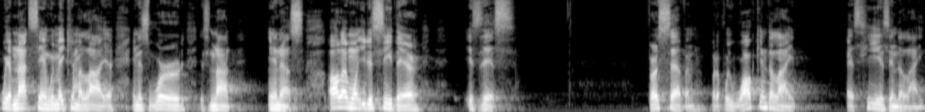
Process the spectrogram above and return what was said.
we have not sinned, we make him a liar, and his word is not in us all I want you to see there is this. Verse 7 But if we walk in the light as he is in the light,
